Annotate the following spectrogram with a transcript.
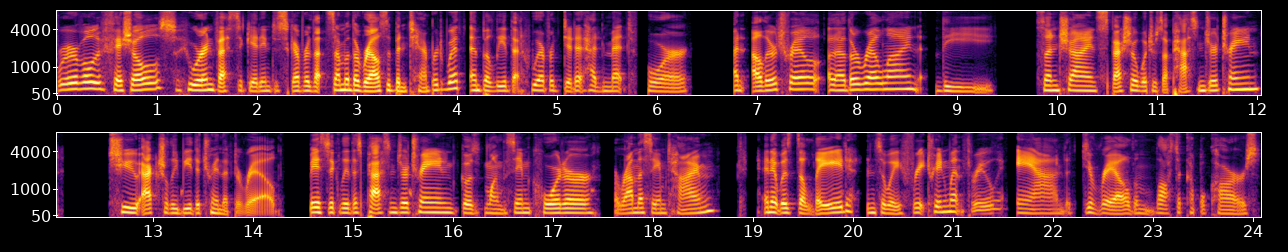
Railroad officials who were investigating discovered that some of the rails had been tampered with and believed that whoever did it had meant for another trail, another rail line, the Sunshine Special, which was a passenger train, to actually be the train that derailed. Basically, this passenger train goes along the same corridor around the same time, and it was delayed, and so a freight train went through and derailed and lost a couple cars.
